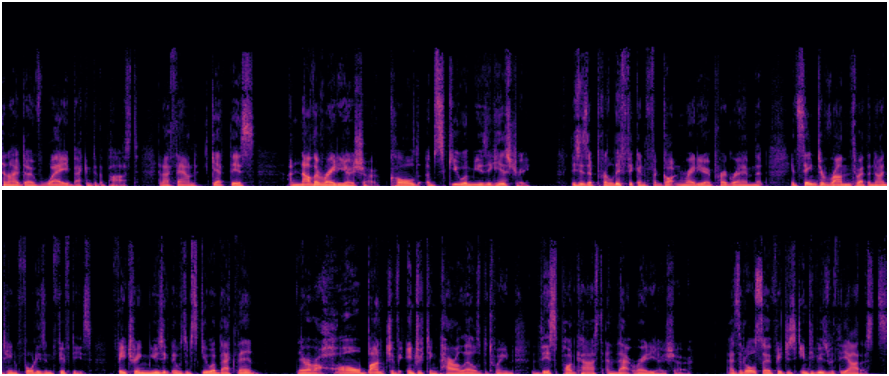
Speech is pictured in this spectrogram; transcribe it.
and I dove way back into the past, and I found, get this, another radio show called Obscure Music History. This is a prolific and forgotten radio program that it seemed to run throughout the 1940s and 50s, featuring music that was obscure back then. There are a whole bunch of interesting parallels between this podcast and that radio show, as it also features interviews with the artists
